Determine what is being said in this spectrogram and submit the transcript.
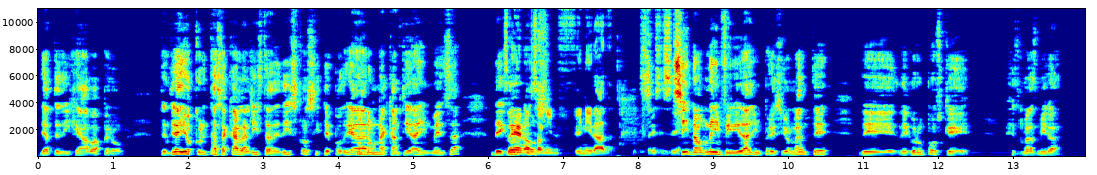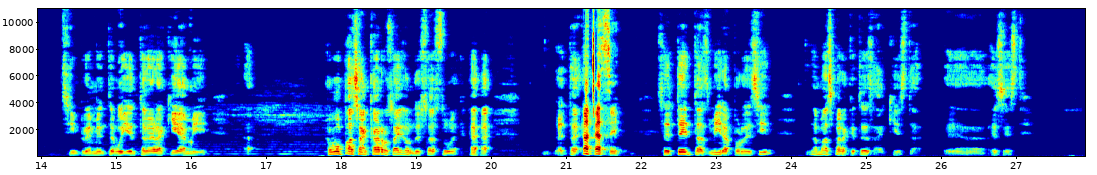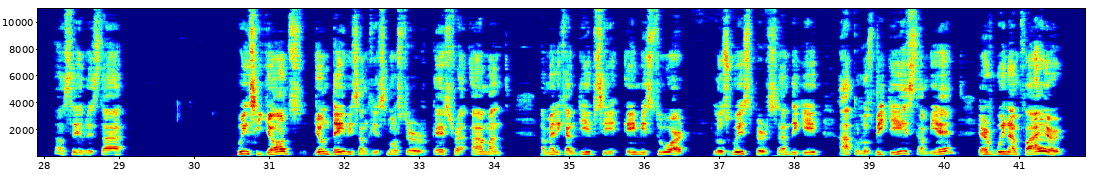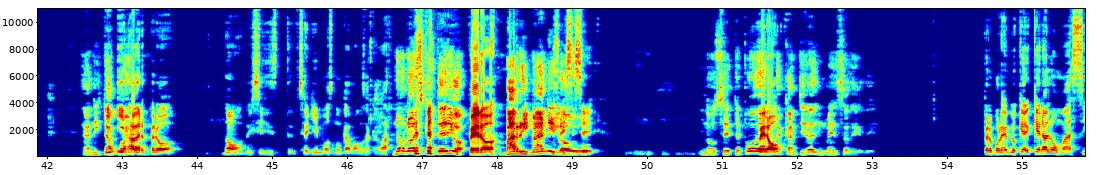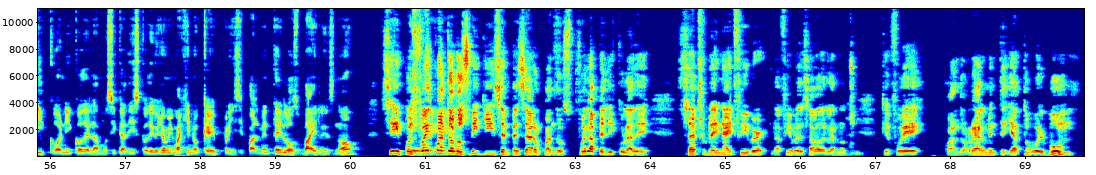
ya te dije Ava, pero Tendría yo que ahorita sacar la lista de discos y te podría dar una cantidad inmensa de grupos. Sí, no, son infinidad. Sí, sí, sí. Sí, no, una infinidad impresionante de, de grupos que, es más, mira, simplemente voy a entrar aquí a mi... ¿Cómo pasan carros ahí donde estás tú? sí. Setentas, mira, por decir, nada más para que te aquí está, eh, es este. No sé, está Quincy Jones, John Davis and his Monster Orchestra, Amant, American Gypsy, Amy Stewart, Los Whispers, Andy Gibb, ah, pues los Bee Gees también, Earth, Wind and Fire, Anita y, y, A ver, pero no, si seguimos nunca vamos a acabar. No, no, es que te digo, pero Barry Manilow, sí, sí, sí. no sé, te puedo dar una cantidad inmensa de, de... Pero, por ejemplo, ¿qué, ¿qué, era lo más icónico de la música disco? Digo, yo me imagino que principalmente los bailes, ¿no? Sí, pues fue cuando los Bee Gees empezaron, cuando fue la película de Saturday Night Fever, la fiebre de sábado de la noche, que fue cuando realmente ya tuvo el boom.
